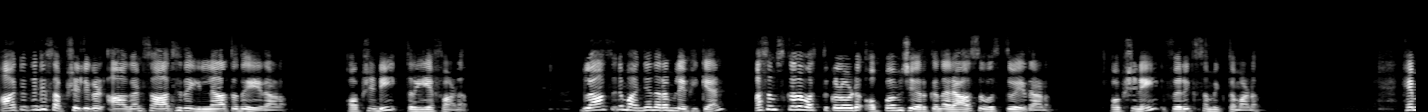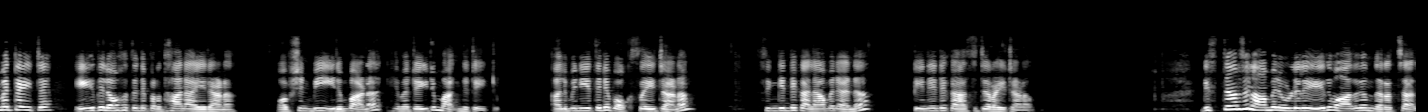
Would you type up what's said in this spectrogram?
ആറ്റത്തിന്റെ സബ്ഷെല്ലുകൾ ആകാൻ സാധ്യതയില്ലാത്തത് ഏതാണ്? ഓപ്ഷൻ ഡി ത്രീ എഫ് ആണ്. ഗ്ലാസിന് മഞ്ഞ നിറം ലഭിക്കാൻ അസംസ്കൃത വസ്തുക്കളോട് ഒപ്പം ചേർക്കുന്ന രാസവസ്തു ഏതാണ്? ഓപ്ഷൻ എ ഫെറിക് സംയുക്തമാണ്. ഹെമറ്റൈറ്റ് ഏത് ലോഹത്തിന്റെ പ്രധാന അയിരാണ്? ഓപ്ഷൻ ബി ഇരുമ്പാണ് ഹെമറ്റൈറ്റും മാഗ്നറ്റൈറ്റും. അലുമിനിയത്തിന്റെ ബോക്സൈറ്റ് ആണ് സിങ്കിന്റെ കലാമനാണ് ടിന്നിന്റെ കാസിറ്ററൈറ്റ് ആണ് ഡിസ്ചാർജ് ലാമ്പിനുള്ളിൽ ഏത് വാതകം നിറച്ചാൽ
